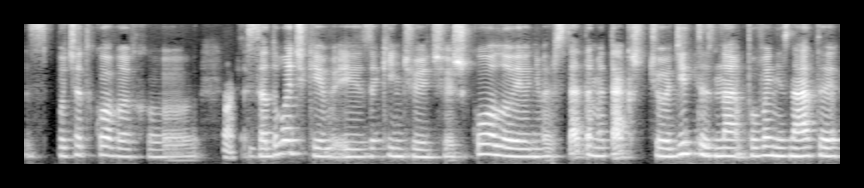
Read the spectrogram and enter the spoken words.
з початкових е, садочків і закінчуючи школою, університетами, так що діти зна повинні знати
